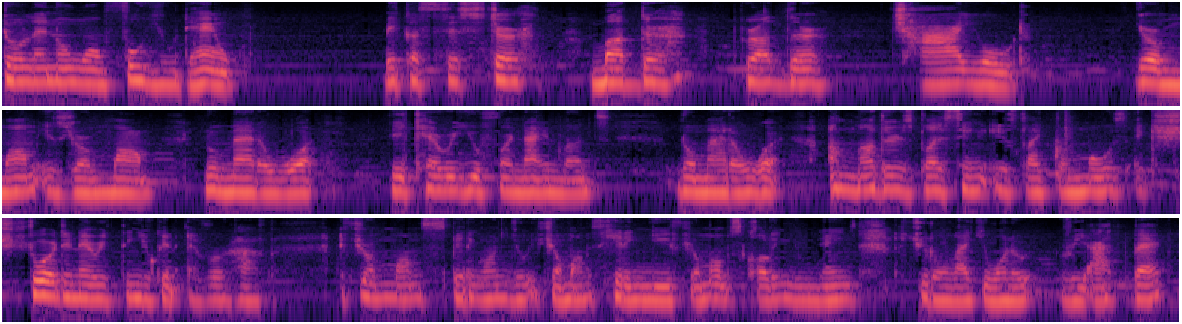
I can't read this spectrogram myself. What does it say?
Don't let no one fool you down because sister, mother, brother, child, your mom is your mom no matter what. They carry you for nine months no matter what. A mother's blessing is like the most extraordinary thing you can ever have. If your mom's spitting on you, if your mom's hitting you, if your mom's calling you names that you don't like, you want to react back,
